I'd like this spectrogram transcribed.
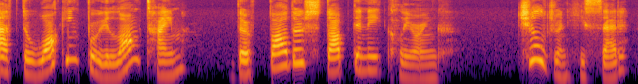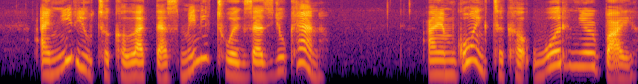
After walking for a long time, their father stopped in a clearing. Children, he said, I need you to collect as many twigs as you can. I am going to cut wood nearby.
